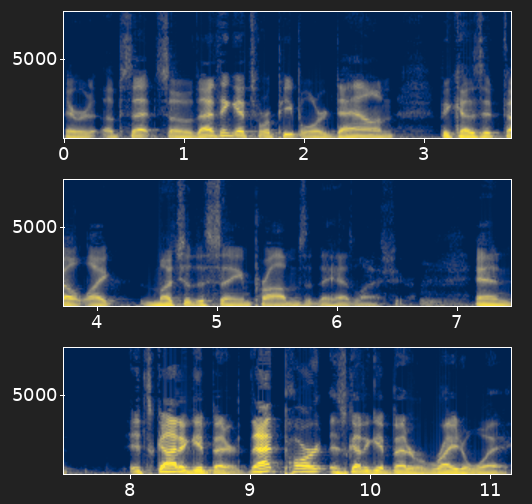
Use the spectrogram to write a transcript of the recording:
they were upset. So i think that's where people are down because it felt like much of the same problems that they had last year. And it's got to get better. That part has got to get better right away.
